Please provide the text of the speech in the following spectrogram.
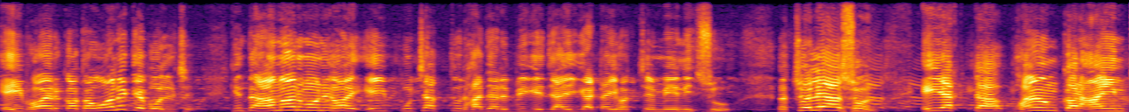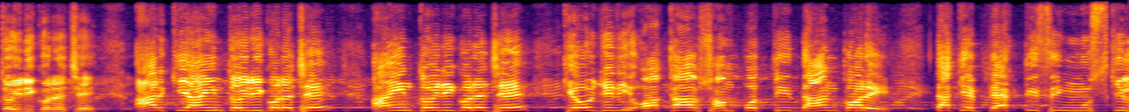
এই ভয়ের কথা অনেকে বলছে, কিন্তু আমার মনে হয় এই পঁচাত্তর হাজার বিঘে জায়গাটাই হচ্ছে মেন ইস্যু তো চলে আসুন এই একটা ভয়ঙ্কর আইন তৈরি করেছে। আর কি আইন তৈরি করেছে? আইন তৈরি করেছে, কেউ যদি অকাপ সম্পত্তি দান করে, তাকে প্র্যাকটিসিং মুশকিল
